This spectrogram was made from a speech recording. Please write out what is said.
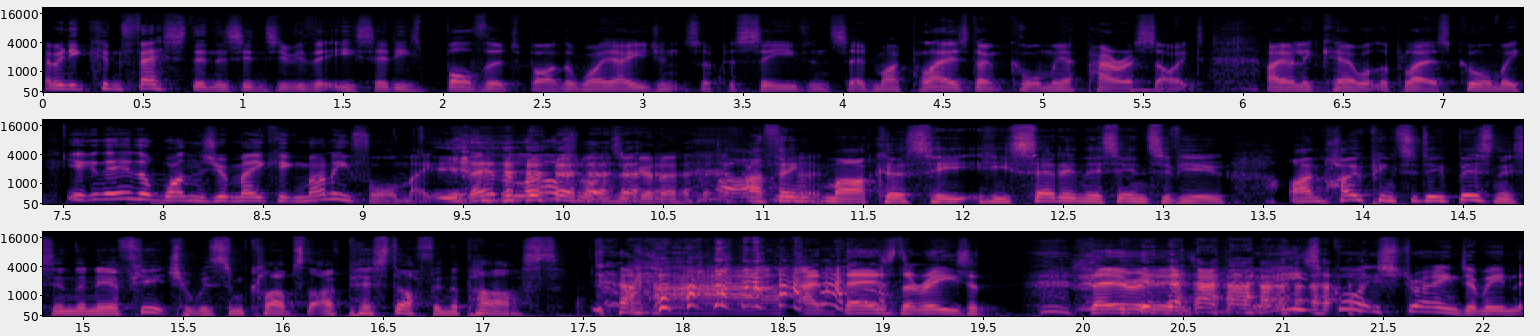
I mean, he confessed in this interview that he said he's bothered by the way agents are perceived and said, "My players don't call me a parasite. I only care what the players call me." Yeah, they're the ones you're making money for, mate. Yeah. They're the last ones who are gonna. I think know. Marcus, he he said in this interview, "I'm hoping to do business in the near future with some clubs that I've pissed off in the past." and there's the reason. There it is. He's quite strange. I mean,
